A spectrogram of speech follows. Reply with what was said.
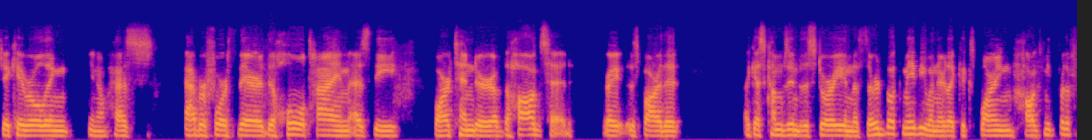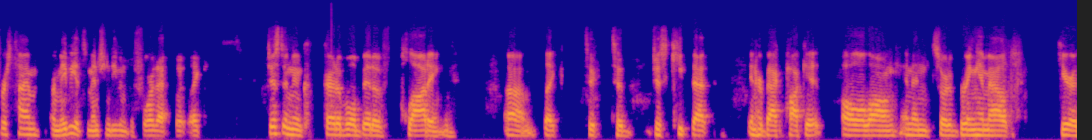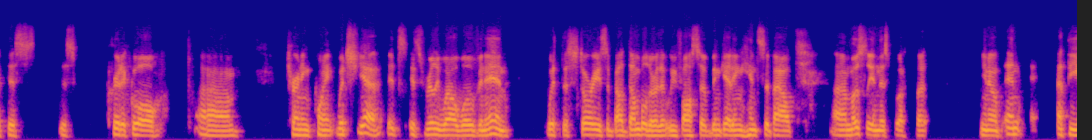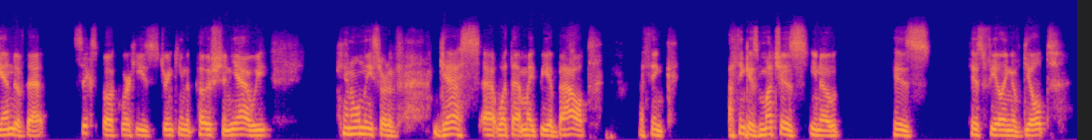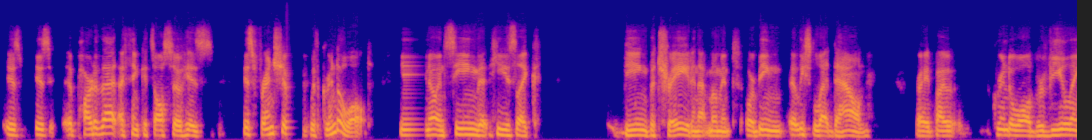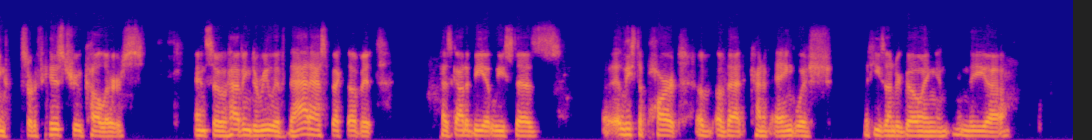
J.K. Rowling you know has Aberforth there the whole time as the bartender of the Hogshead, right? This bar that I guess comes into the story in the third book, maybe when they're like exploring Hogsmeade for the first time, or maybe it's mentioned even before that. But like, just an incredible bit of plotting, um, like to to just keep that in her back pocket all along, and then sort of bring him out here at this this critical um, turning point. Which yeah, it's it's really well woven in with the stories about Dumbledore that we've also been getting hints about, uh, mostly in this book. But you know, and at the end of that sixth book where he's drinking the potion, yeah, we can only sort of guess at what that might be about. I think, I think as much as you know, his his feeling of guilt is is a part of that. I think it's also his his friendship with Grindelwald, you know, and seeing that he's like being betrayed in that moment or being at least let down, right, by Grindelwald revealing sort of his true colors. And so having to relive that aspect of it has got to be at least as at least a part of, of that kind of anguish that he's undergoing in, in the uh,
